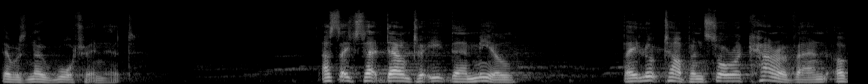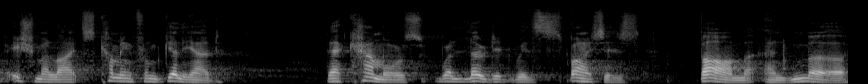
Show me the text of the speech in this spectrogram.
there was no water in it. As they sat down to eat their meal, they looked up and saw a caravan of Ishmaelites coming from Gilead. Their camels were loaded with spices, balm, and myrrh,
